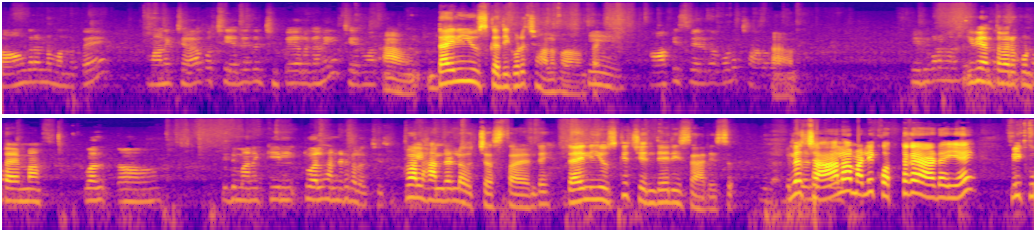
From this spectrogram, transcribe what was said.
లాంగ్ రన్ మన్నుతాయి మనకి చిరాకు చీర ఏదో చింపేయాలి కానీ చీర మాత్రం డైలీ యూస్కి అది కూడా చాలా బాగుంటాయి. ఆఫీస్ వేర్గా కూడా చాలా బాగుంది. ఇది కూడా ఇవి ఎంతవరకు ఉంటాయమ్మా? వన్ ఇది మనకి ట్వెల్వ్ హండ్రెడ్ కల వచ్చేసి. ట్వెల్వ్ హండ్రెడ్లో వచ్చేస్తాయండి. డైలీ యూస్కి చందేరి శారీస్ ఇలా చాలా మళ్ళీ కొత్తగా యాడ్ అయ్యాయి మీకు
